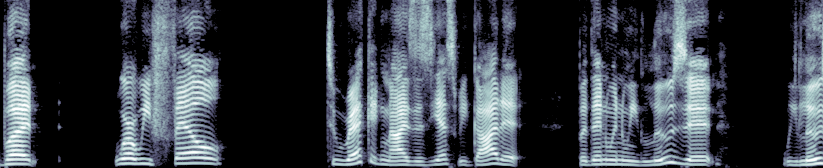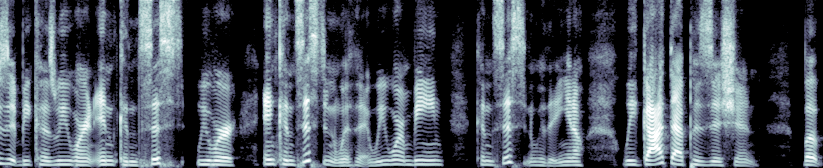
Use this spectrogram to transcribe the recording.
But where we fail to recognize is yes, we got it. But then when we lose it, we lose it because we weren't inconsistent. We were inconsistent with it. We weren't being consistent with it. You know, we got that position, but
